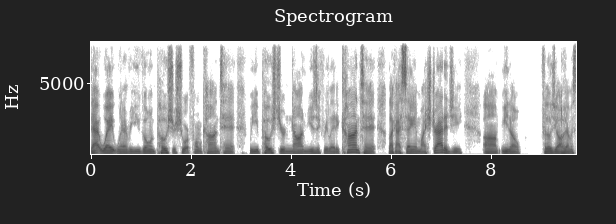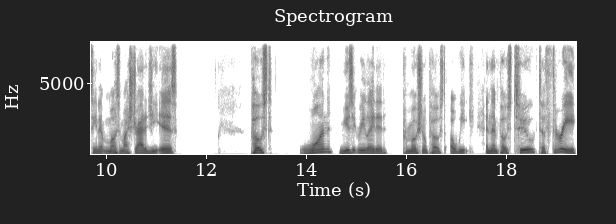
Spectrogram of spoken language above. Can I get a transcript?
That way, whenever you go and post your short form content, when you post your non music related content, like I say in my strategy, um, you know, for those y'all who haven't seen it, most of my strategy is post one music related promotional post a week and then post two to three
